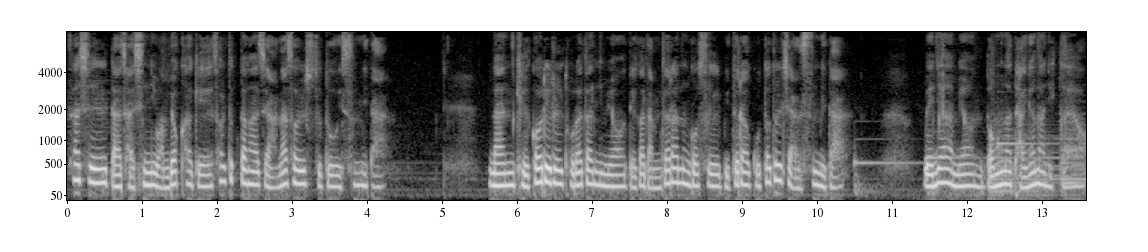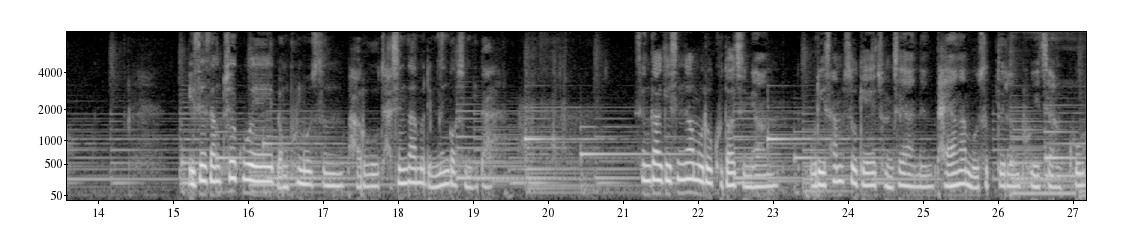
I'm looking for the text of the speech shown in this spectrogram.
사실 나 자신이 완벽하게 설득당하지 않아서일 수도 있습니다. 난 길거리를 돌아다니며 내가 남자라는 것을 믿으라고 떠들지 않습니다. 왜냐하면 너무나 당연하니까요. 이 세상 최고의 명품 옷은 바로 자신감을 입는 것입니다. 생각이 신념으로 굳어지면 우리 삶 속에 존재하는 다양한 모습들은 보이지 않고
